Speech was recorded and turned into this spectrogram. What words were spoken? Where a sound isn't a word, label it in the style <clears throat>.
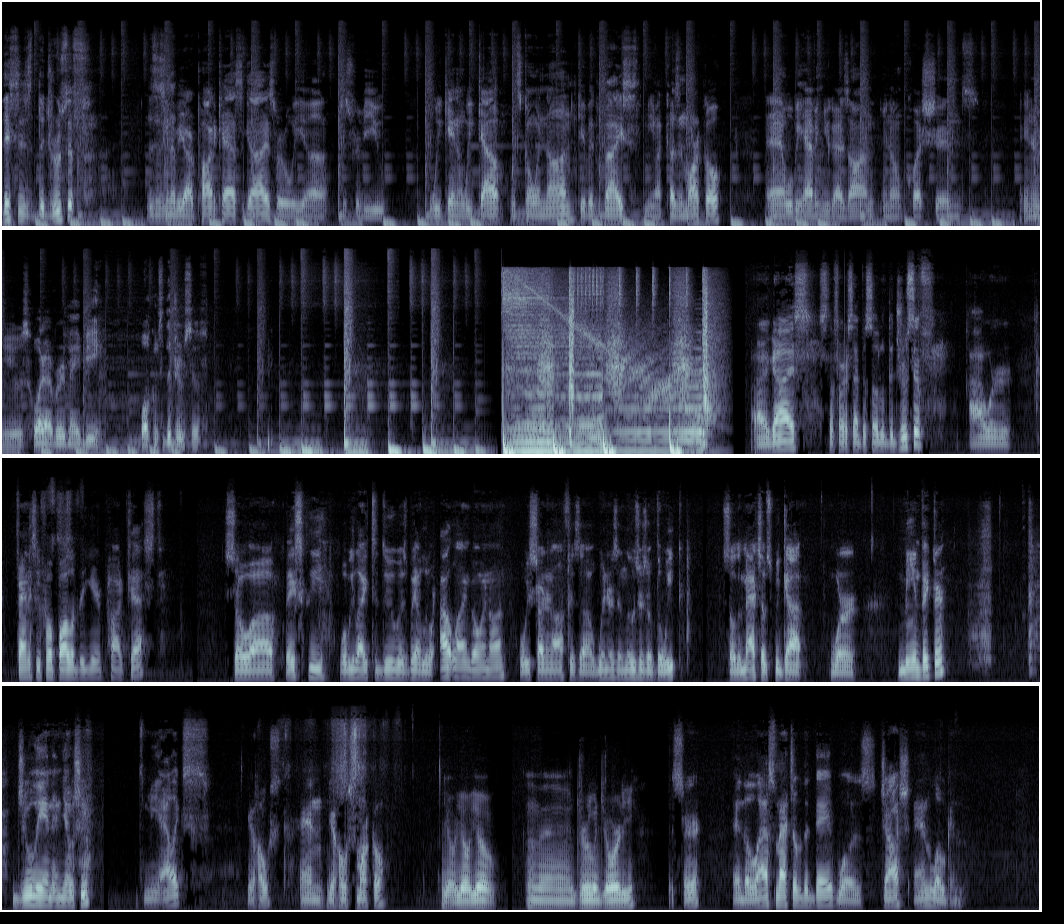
This is the Drusif. This is gonna be our podcast, guys, where we uh just review week in and week out what's going on, give advice. Me and my cousin Marco, and we'll be having you guys on. You know, questions, interviews, whatever it may be. Welcome to the Drusif. All right, guys, it's the first episode of the Drusif, our fantasy football of the year podcast. So, uh, basically, what we like to do is we have a little outline going on. What we starting off is uh, winners and losers of the week. So the matchups we got were me and Victor, Julian and Yoshi. It's me, Alex, your host, and your host Marco. Yo, yo, yo. And then Drew and Jordy. Yes, sir. And the last match of the day was Josh and Logan.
